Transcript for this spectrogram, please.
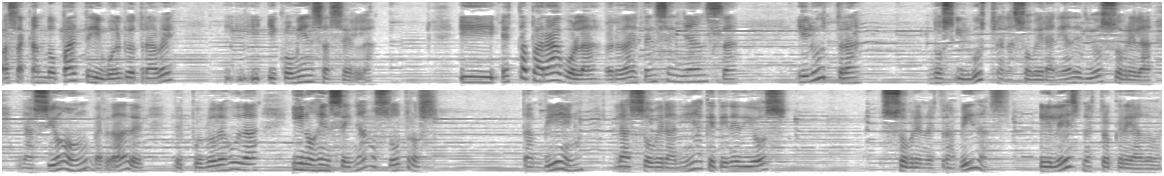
va sacando partes y vuelve otra vez y comienza a hacerla. Y esta parábola, ¿verdad? Esta enseñanza ilustra nos ilustra la soberanía de Dios sobre la nación, ¿verdad?, del pueblo de Judá, y nos enseña a nosotros también la soberanía que tiene Dios sobre nuestras vidas. Él es nuestro creador.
